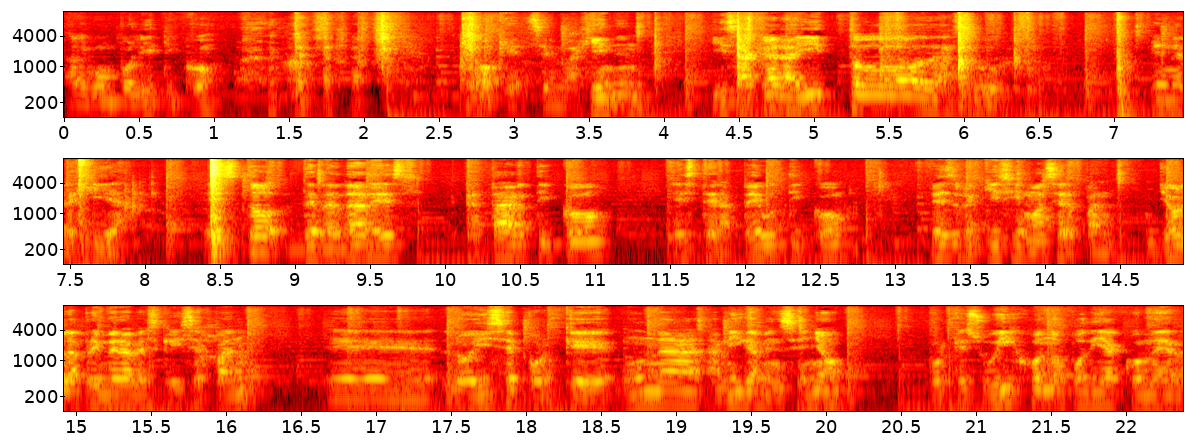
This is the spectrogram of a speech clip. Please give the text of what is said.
algún político, o que se imaginen, y sacar ahí toda su energía. Esto de verdad es catártico, es terapéutico, es riquísimo hacer pan. Yo la primera vez que hice pan, eh, lo hice porque una amiga me enseñó, porque su hijo no podía comer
